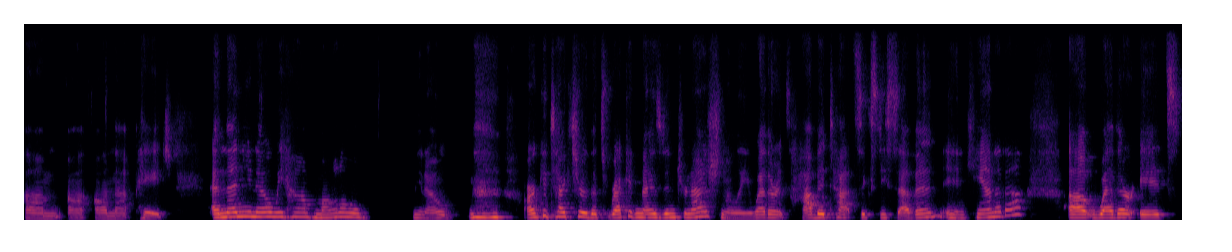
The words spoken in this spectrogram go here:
um, on, on that page. And then, you know, we have model you know, architecture that's recognized internationally, whether it's Habitat 67 in Canada, uh, whether it's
